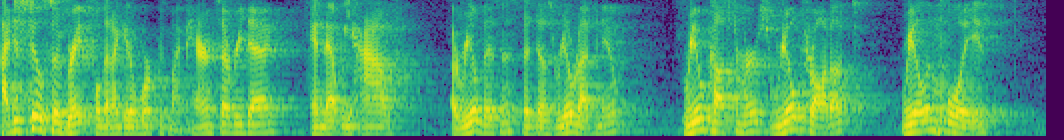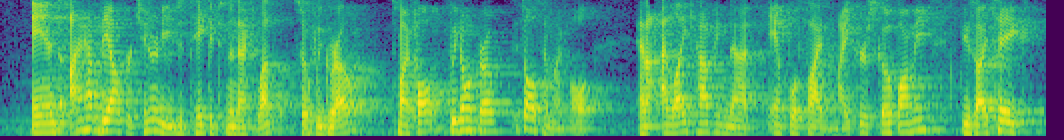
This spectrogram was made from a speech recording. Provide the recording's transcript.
I just feel so grateful that I get to work with my parents every day and that we have a real business that does real revenue, real customers, real product, real employees, and I have the opportunity to take it to the next level. So if we grow, it's my fault. If we don't grow, it's also my fault. And I, like having that amplified microscope on me because I take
